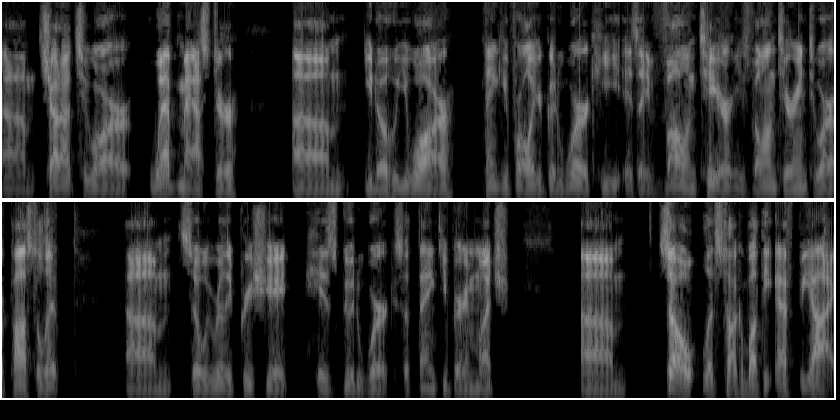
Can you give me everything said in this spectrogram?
Um, shout out to our webmaster. Um, you know who you are. Thank you for all your good work. He is a volunteer. He's volunteering to our apostolate. Um, so we really appreciate his good work. So thank you very much. Um, so let's talk about the FBI.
